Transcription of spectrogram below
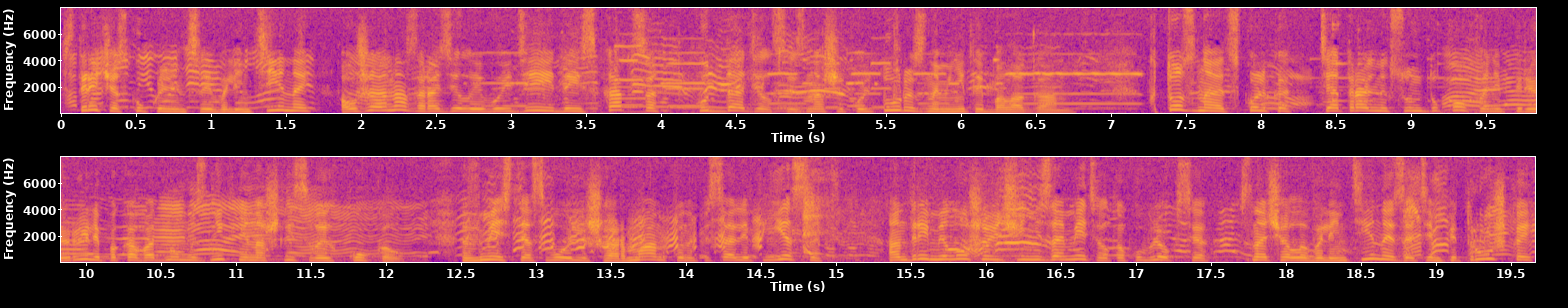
Встреча с кукольницей Валентиной, а уже она заразила его идеей доискаться, куда делся из нашей культуры знаменитый балаган. Кто знает, сколько театральных сундуков они перерыли, пока в одном из них не нашли своих кукол. Вместе освоили шарманку, написали пьесы. Андрей Милошевич и не заметил, как увлекся сначала Валентиной, затем Петрушкой,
